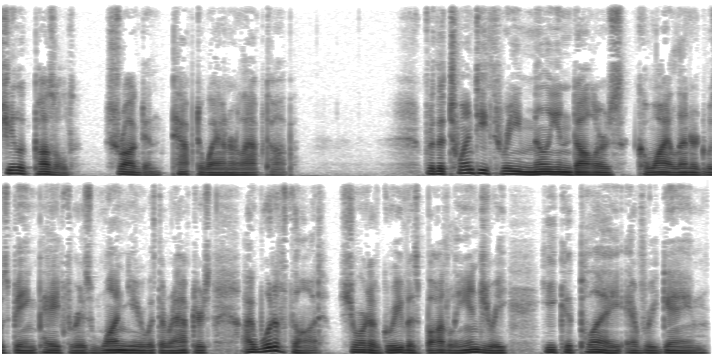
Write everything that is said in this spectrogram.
She looked puzzled, shrugged, and tapped away on her laptop. For the $23 million Kawhi Leonard was being paid for his one year with the Raptors, I would have thought, short of grievous bodily injury, he could play every game.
